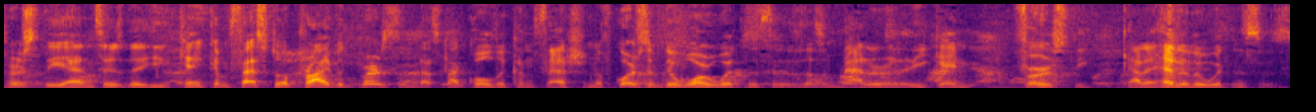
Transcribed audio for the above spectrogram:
first the answer is that he can't confess to a private person. That's not called a confession. Of course, if there were witnesses, it doesn't matter that he came first. He got ahead of the witnesses.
